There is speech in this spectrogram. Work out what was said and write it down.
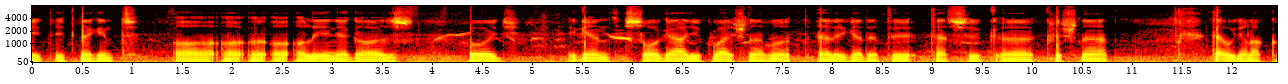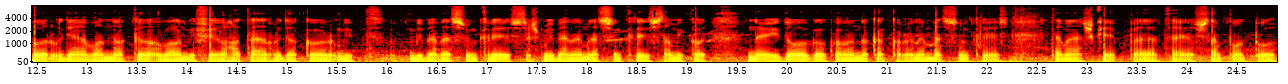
itt, itt megint a, a, a, a lényeg az, hogy igen, szolgáljuk Vajsnavot, elégedeté tesszük uh, Krishnát, de ugyanakkor ugye vannak uh, valamiféle határ, hogy akkor mit, mibe veszünk részt, és miben nem veszünk részt, amikor női dolgok vannak, akkor nem veszünk részt, de másképp uh, teljes szempontból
